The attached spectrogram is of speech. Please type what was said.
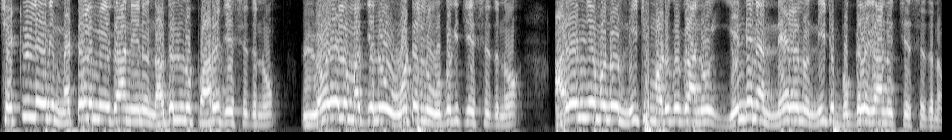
చెట్లు లేని మెట్టల మీద నేను నదులను పారజేసేదను లోయల మధ్యను ఓటలను ఉబగి చేసేదను అరణ్యమును నీటి మడుగుగాను ఎండిన నేలను నీటి బుగ్గలుగాను చేసేదను.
